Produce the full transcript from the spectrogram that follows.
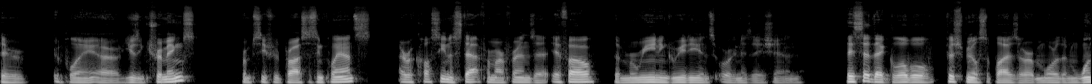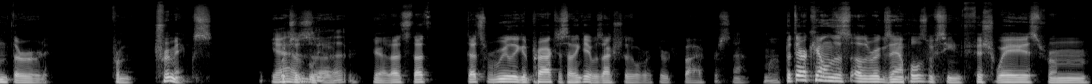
they're employing uh, using trimmings from seafood processing plants. I recall seeing a stat from our friends at IFFO, the Marine Ingredients Organization. They said that global fish meal supplies are more than one third from trimmings. yeah, which I is, believe uh, that. Yeah, that's that's that's really good practice. I think it was actually over thirty five percent. But there are countless other examples. We've seen fish waste from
